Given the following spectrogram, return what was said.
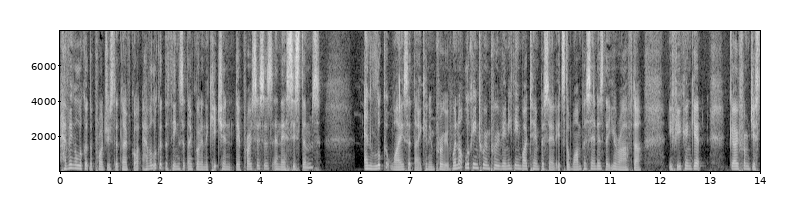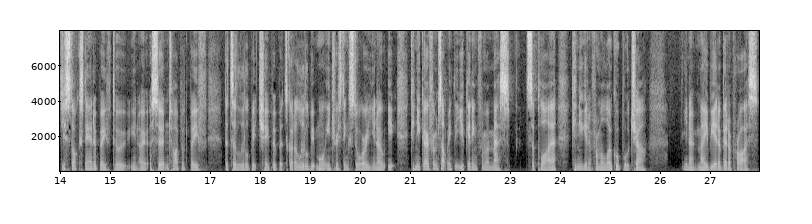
having a look at the produce that they've got, have a look at the things that they've got in the kitchen, their processes and their systems and look at ways that they can improve. We're not looking to improve anything by 10%. It's the 1%ers that you're after. If you can get go from just your stock standard beef to, you know, a certain type of beef that's a little bit cheaper but it's got a little bit more interesting story, you know, it, can you go from something that you're getting from a mass supplier, can you get it from a local butcher, you know, maybe at a better price?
